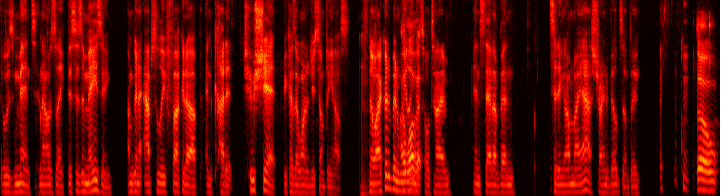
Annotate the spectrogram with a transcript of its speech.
It was mint, and I was like, "This is amazing. I'm gonna absolutely fuck it up and cut it to shit because I want to do something else." So I could have been wheeling this it. whole time. Instead, I've been sitting on my ass trying to build something. So,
